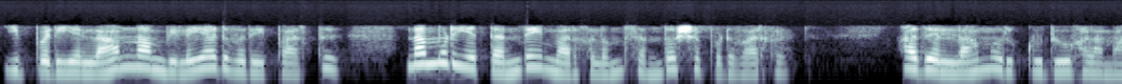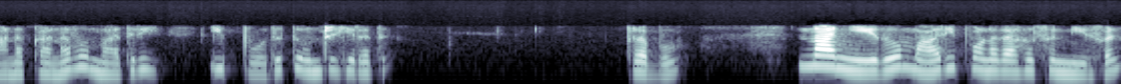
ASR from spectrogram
இப்படியெல்லாம் நாம் விளையாடுவதை பார்த்து நம்முடைய தந்தைமார்களும் சந்தோஷப்படுவார்கள். அதெல்லாம் ஒரு குதூகலமான கனவு மாதிரி இப்போது தோன்றுகிறது. பிரபு நான் ஏதோ மாறிப்போனதாக சொன்னீர்கள்.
